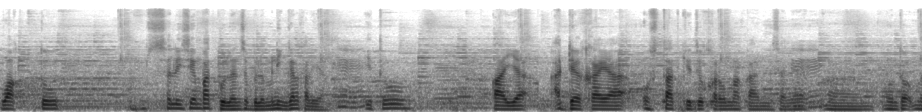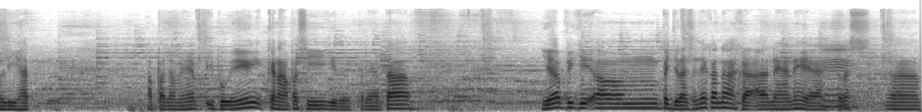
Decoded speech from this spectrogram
waktu selisih empat bulan sebelum meninggal kali ya, Mm-mm. itu kayak ada kayak ustadz gitu ke rumah kan misalnya em, untuk melihat apa namanya ibu ini kenapa sih gitu. Ternyata ya pikir em, penjelasannya kan agak aneh-aneh ya. Terus em,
